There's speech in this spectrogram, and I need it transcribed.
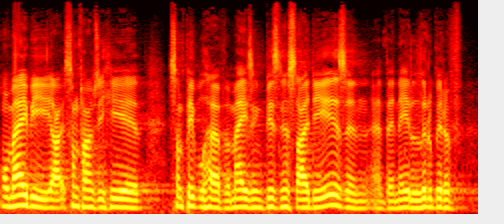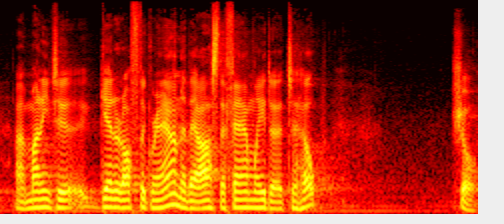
Or maybe uh, sometimes you hear some people have amazing business ideas and, and they need a little bit of uh, money to get it off the ground and they ask their family to, to help. Sure.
